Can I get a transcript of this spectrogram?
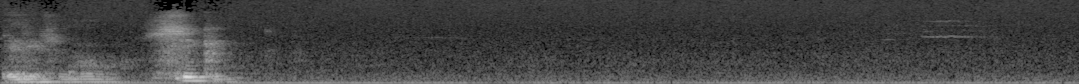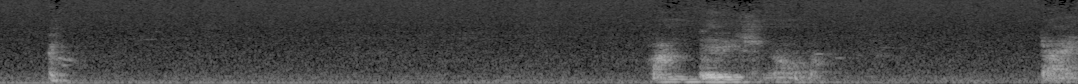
is no seeking. And there is no time.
